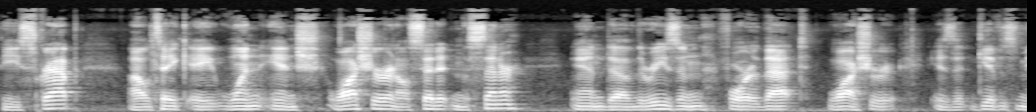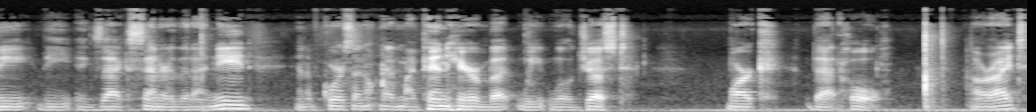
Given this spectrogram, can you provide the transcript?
the scrap, I'll take a one inch washer and I'll set it in the center. And uh, the reason for that washer is it gives me the exact center that I need. And of course, I don't have my pen here, but we will just mark that hole. All right,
